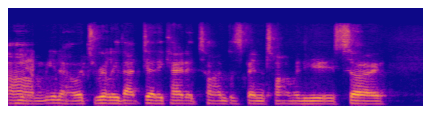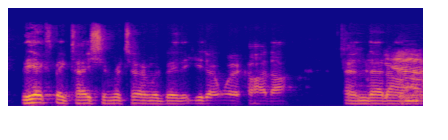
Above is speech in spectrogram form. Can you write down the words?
Um, yeah. You know, it's really that dedicated time to spend time with you. So the expectation return would be that you don't work either, and that yeah. um,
